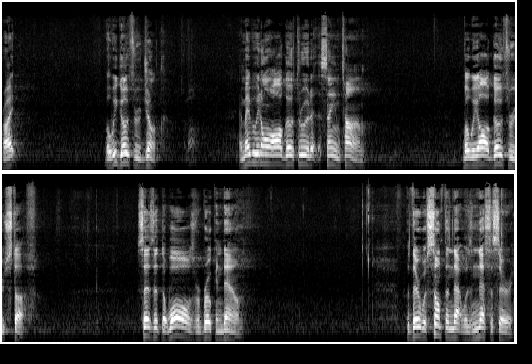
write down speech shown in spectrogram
right? But we go through junk. And maybe we don't all go through it at the same time, but we all go through stuff. It says that the walls were broken down. But there was something that was necessary.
